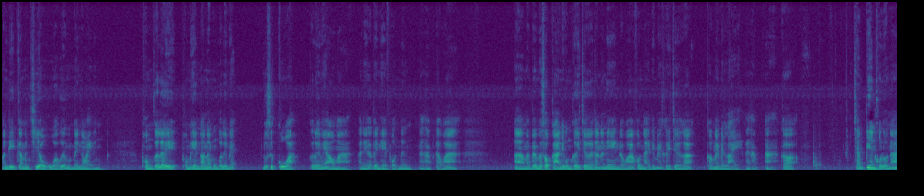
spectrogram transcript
มันดีดกลับมันเฉียวหัวเพื่อนผมไปหน่อยหนึ่งผมก็เลยผมเห็นตอนนั้นผมก็เลยไม่รู้สึกกลัวก็เลยไม่เอามา อันนี้ก็เป็นเหตุผลหนึ่งนะครับ แต่ว่า อ่า มันเป็นประสบการณ์ที่ผมเคยเจอเท่านั้นเอง แต่ว่าคนไหนที่ไม่เคยเจอก็ ก็ไม่เป็นไรนะครับ อ่า ก็ แชมเปี้ยนโคโรนา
